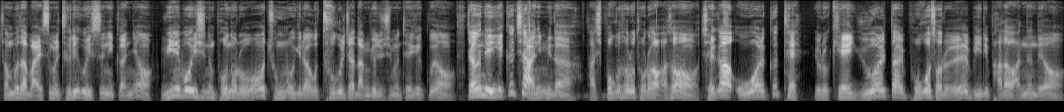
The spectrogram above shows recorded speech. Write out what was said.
전부 다 말씀을 드리고 있으니까요. 위에 보이시는 번호로 종목이라고 두 글자 남겨주시면 되겠고요. 자 근데 이게 끝이 아닙니다. 다시 보고서로 돌아와서 제가 5월 끝에 이렇게 6월달 보고서를 미리 받아왔는데요.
